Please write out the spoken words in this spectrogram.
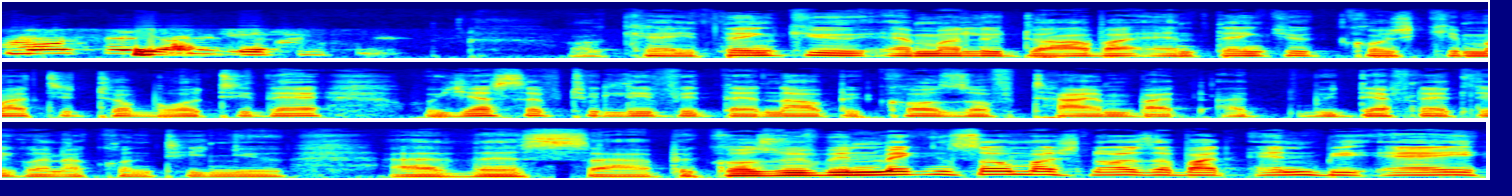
Most certainly. Yeah, Okay, thank you, Emma Ledwaba, and thank you, Coach Kimati Toboti. There, we just have to leave it there now because of time, but uh, we're definitely going to continue uh, this uh, because we've been making so much noise about NBA,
